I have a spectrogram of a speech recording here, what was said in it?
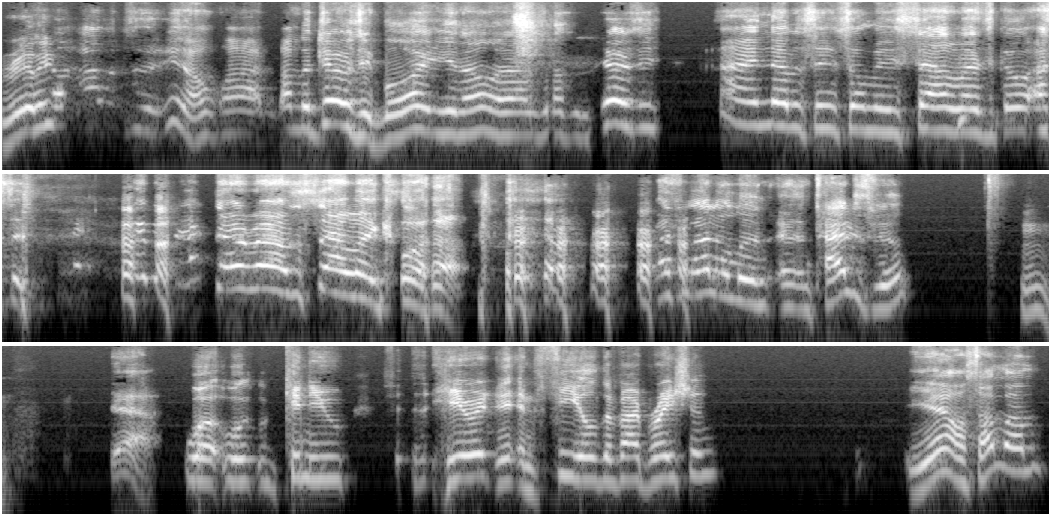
Really? I was, you know, I'm a Jersey boy, you know, and I was up in Jersey. I ain't never seen so many satellites go. I said, there around the satellite going up. That's what I know in, in Titusville. Hmm. Yeah. Well, well, can you hear it and feel the vibration? Yeah, on some of them.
